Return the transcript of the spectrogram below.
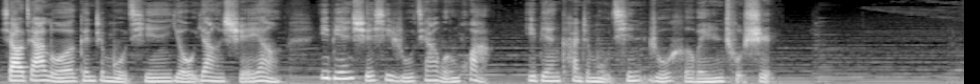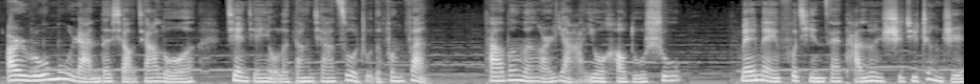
小伽罗跟着母亲有样学样，一边学习儒家文化，一边看着母亲如何为人处事。耳濡目染的小伽罗渐渐有了当家做主的风范，他温文尔雅又好读书，每每父亲在谈论时局政治，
